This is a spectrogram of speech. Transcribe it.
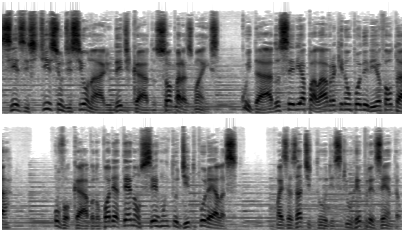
Se existisse um dicionário dedicado só para as mães, cuidado seria a palavra que não poderia faltar. O vocábulo pode até não ser muito dito por elas, mas as atitudes que o representam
